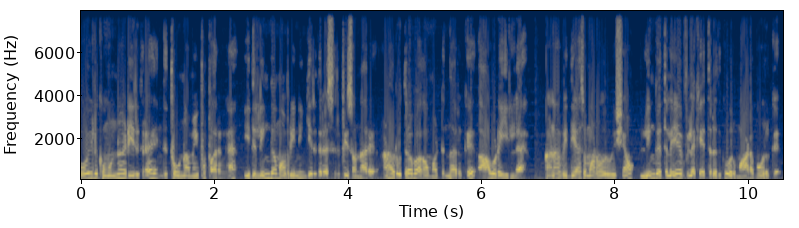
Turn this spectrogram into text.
கோயிலுக்கு முன்னாடி இருக்கிற இந்த தூண் அமைப்பு பாருங்க. இது லிங்கம் அப்படின்னு இங்க இருக்கிற சிற்பி சொன்னாரு. ஆனா ருத்ரபாகம் மட்டும்தான் இருக்கு. ஆவுடை இல்ல. ஆனா வித்தியாசமான ஒரு விஷயம். லிங்கத்திலேயே விளக்கேத்துறதுக்கு ஒரு மாடமும் இருக்கு.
